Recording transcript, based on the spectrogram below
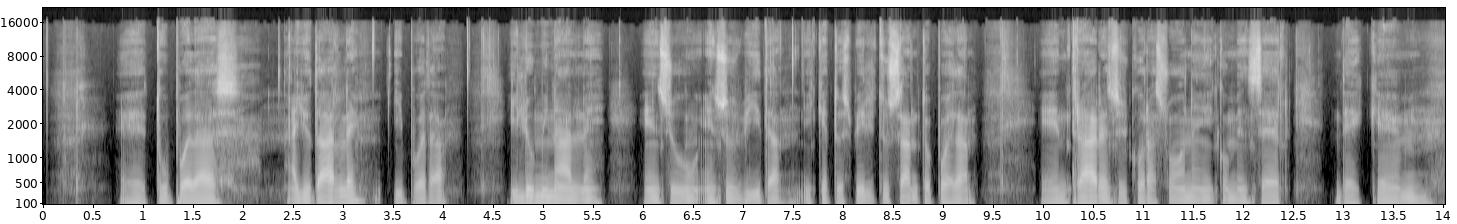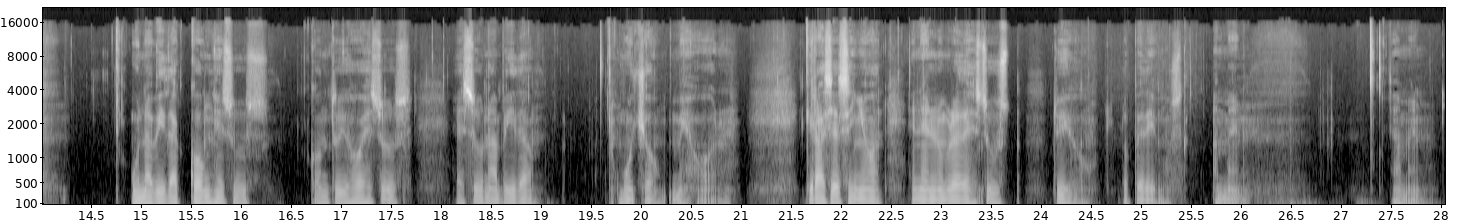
eh, tú puedas ayudarle y pueda iluminarle en su, en su vida y que tu Espíritu Santo pueda entrar en sus corazones y convencer de que mm, una vida con Jesús, con tu Hijo Jesús, es una vida mucho mejor. Gracias Señor, en el nombre de Jesús, tu Hijo, lo pedimos. Amén. Amén.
